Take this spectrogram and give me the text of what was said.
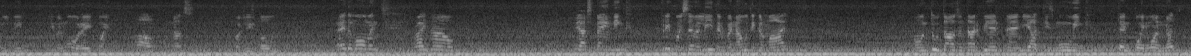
will be even more 8.5 knots for this boat at the moment right now we are spending 3.7 liter per nautical mile on 2000 rpm and yacht is moving 10.1 knot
